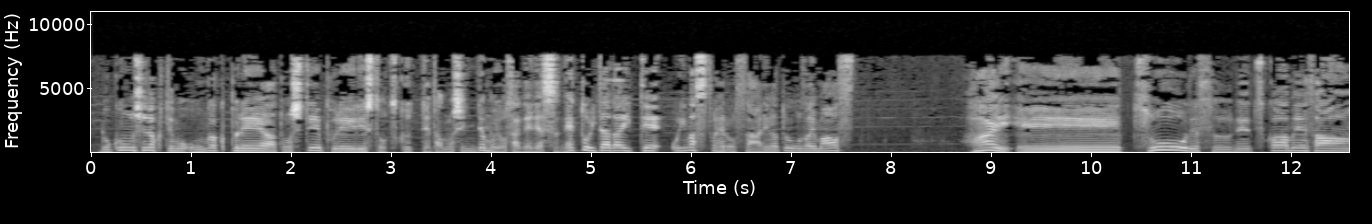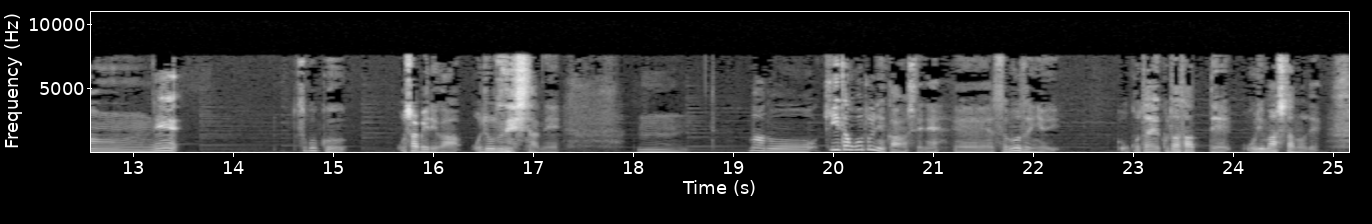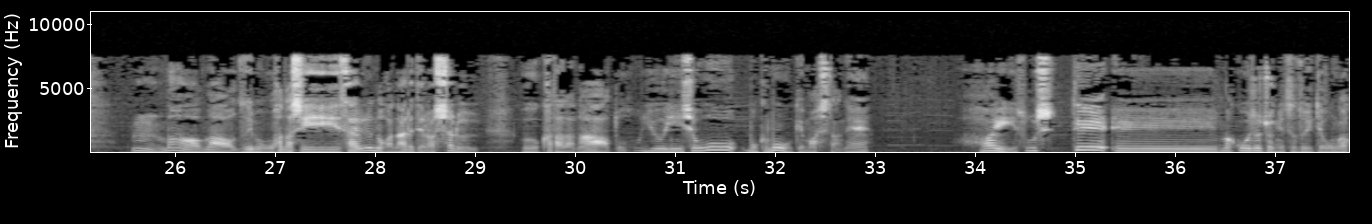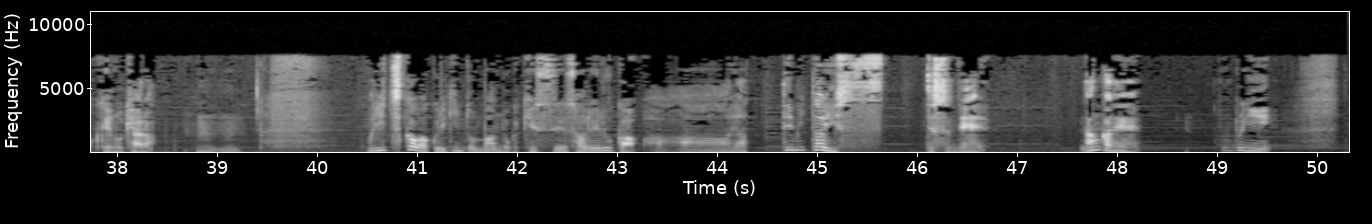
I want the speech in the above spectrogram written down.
録音しなくても音楽プレイヤーとしてプレイリスト作って楽しんでも良さげですね。といただいております。とヘロスさんありがとうございます。はい、えー、そうですね、つかめさんね、すごくおしゃべりがお上手でしたね。うん。まあ、あの、聞いたことに関してね、えー、スムーズにお答えくださっておりましたので、うん、まあまあ、随分お話しされるのが慣れてらっしゃる方だなという印象を僕も受けましたね。はい。そして、えー、まあ、工場長に続いて音楽系のキャラ。うんうん。いつかはクリキントンバンドが結成されるか、ああ、やってみたいっすですね。なんかね、本当に、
